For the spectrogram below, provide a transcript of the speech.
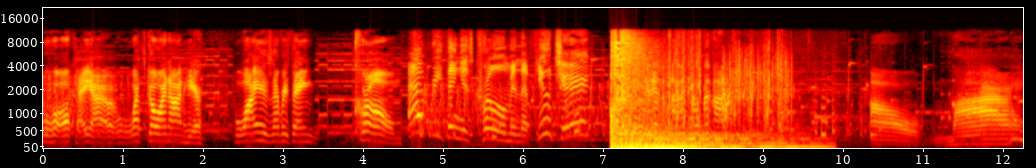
Oh, okay, uh, what's going on here? Why is everything chrome? Everything is chrome in the future. Oh, my.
